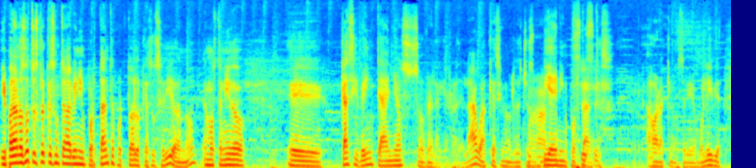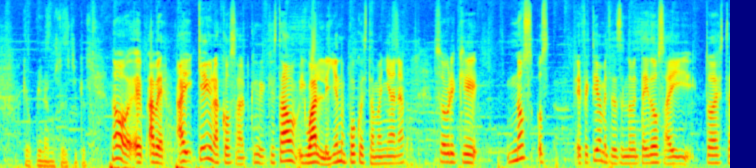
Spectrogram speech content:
Y para nosotros creo que es un tema bien importante por todo lo que ha sucedido, ¿no? Hemos tenido eh, casi 20 años sobre la guerra del agua, que ha sido uno de los hechos Ajá. bien importantes. Sí, Ahora que hemos tenido en Bolivia. ¿Qué opinan ustedes, chicas? No, eh, a ver, hay, que hay una cosa que, que estaba igual leyendo un poco esta mañana sobre que nos, os- efectivamente desde el 92 hay toda esta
